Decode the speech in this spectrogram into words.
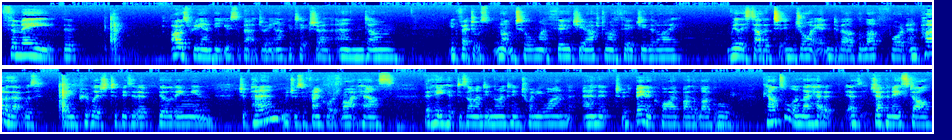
for me, the I was pretty ambiguous about doing architecture, and um, in fact, it was not until my third year, after my third year, that I really started to enjoy it and develop a love for it. And part of that was being privileged to visit a building in Japan, which was a Frank Lloyd Wright house that he had designed in 1921, and it had been acquired by the local council, and they had it as Japanese style,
